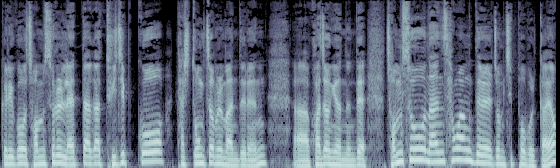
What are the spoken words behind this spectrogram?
그리고 점수를 냈다가 뒤집고 다시 동점을 만드는 아, 과정이었는데 점수 난 상황들 좀 짚어볼까요?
